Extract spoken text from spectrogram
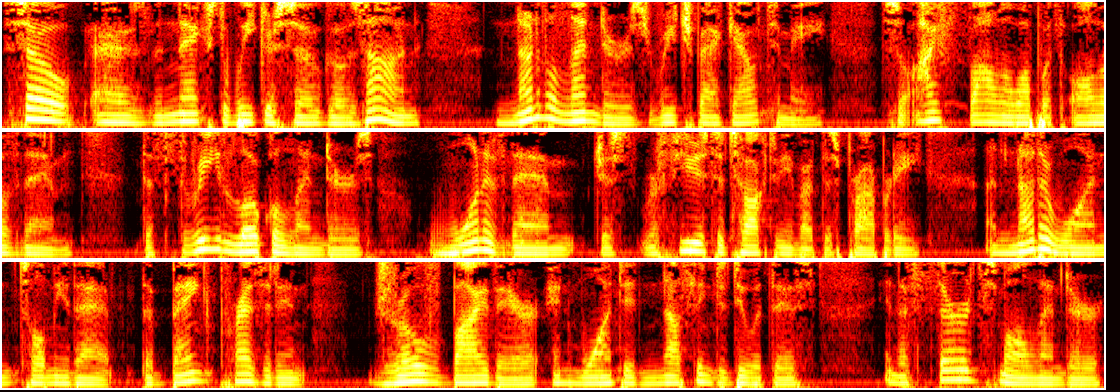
So, as the next week or so goes on, none of the lenders reach back out to me. So I follow up with all of them. The three local lenders, one of them just refused to talk to me about this property. Another one told me that the bank president drove by there and wanted nothing to do with this. And the third small lender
